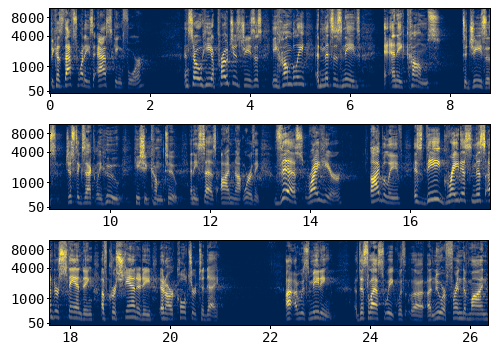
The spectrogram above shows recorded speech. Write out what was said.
because that's what he's asking for. And so he approaches Jesus, he humbly admits his needs, and he comes to Jesus just exactly who he should come to. And he says, I'm not worthy. This right here, I believe, is the greatest misunderstanding of Christianity in our culture today. I, I was meeting this last week with uh, a newer friend of mine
